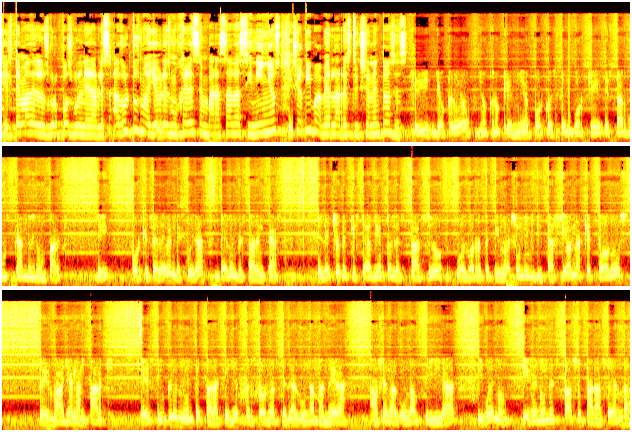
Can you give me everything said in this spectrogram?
el tema de los grupos vulnerables, adultos mayores, mujeres embarazadas y niños. ¿Iba a haber la restricción entonces? Sí, yo creo, yo creo que mira, por cuestión, ¿por qué estar buscando ir a un parque? Porque se deben de cuidar, deben de estar en casa. El hecho de que esté abierto el espacio, vuelvo a repetir, no es una invitación a que todos se vayan al parque es simplemente para aquellas personas que de alguna manera hacen alguna actividad y bueno, tienen un espacio para hacerla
